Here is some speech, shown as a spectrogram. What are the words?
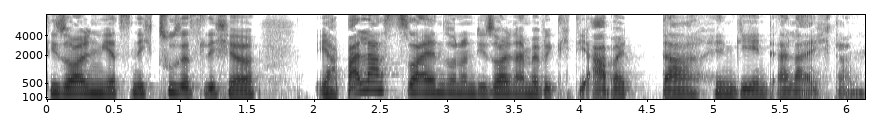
Die sollen jetzt nicht zusätzliche ja, Ballast sein, sondern die sollen einem wirklich die Arbeit dahingehend erleichtern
